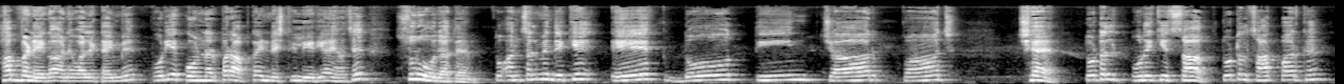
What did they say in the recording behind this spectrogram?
हब बनेगा आने वाले टाइम में। और ये कॉर्नर पर आपका इंडस्ट्रियल एरिया यहाँ से शुरू हो जाता है। तो अंसल में देखिए, एक, दो, तीन, चार, पाँच छ टोटल और एक ये सात। टोटल सात पार्क हैं।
